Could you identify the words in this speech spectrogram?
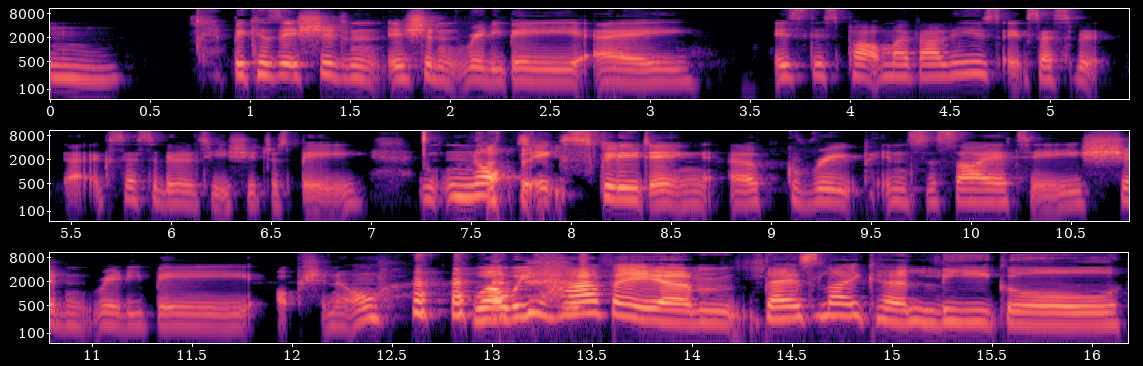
Mm. Because it shouldn't it shouldn't really be a is this part of my values? Accessibility accessibility should just be not excluding a group in society shouldn't really be optional. well we have a um there's like a legal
